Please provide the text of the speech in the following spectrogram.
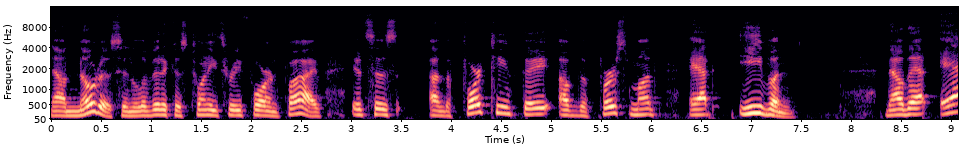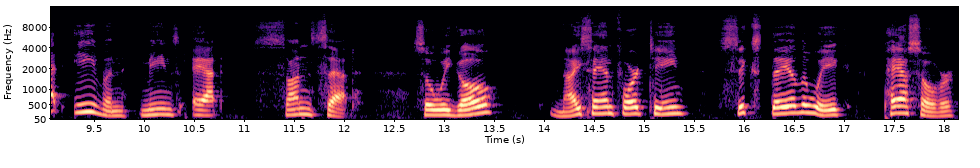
Now, notice in Leviticus 23 4 and 5, it says, on the 14th day of the first month at even. Now, that at even means at sunset. So we go Nisan 14, sixth day of the week, Passover,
